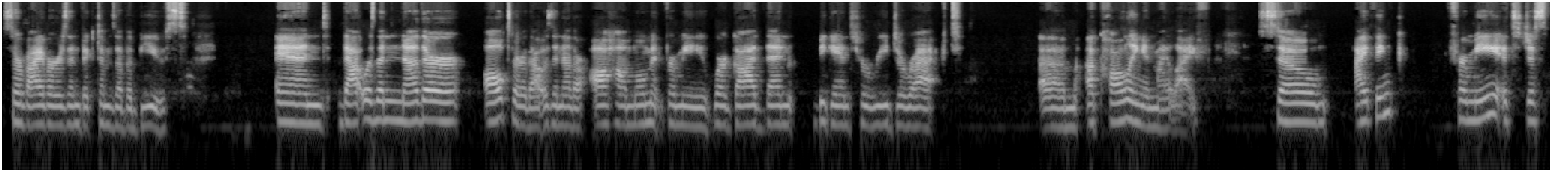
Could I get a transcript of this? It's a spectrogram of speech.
survivors and victims of abuse. And that was another altar. That was another aha moment for me where God then began to redirect um, a calling in my life. So I think for me, it's just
